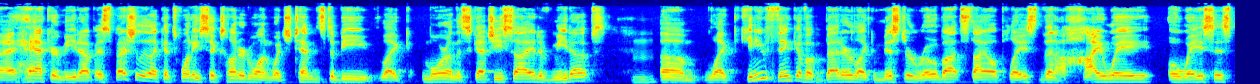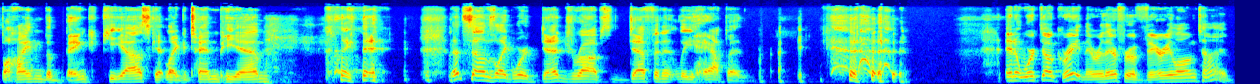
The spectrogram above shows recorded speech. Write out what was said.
a hacker meetup, especially like a 2600 one, which tends to be like more on the sketchy side of meetups. Mm-hmm. Um, like, can you think of a better like Mr. Robot style place than a highway oasis behind the bank kiosk at like 10 p.m.? that sounds like where dead drops definitely happen. Right. and it worked out great, and they were there for a very long time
